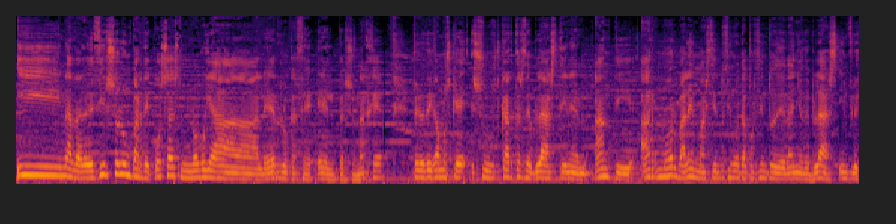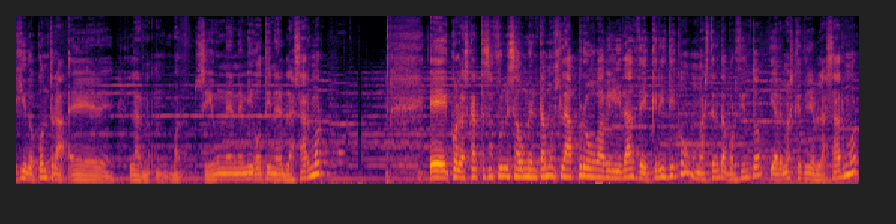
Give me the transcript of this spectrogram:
Y nada, de decir solo un par de cosas, no voy a leer lo que hace el personaje, pero digamos que sus cartas de Blast tienen anti-armor, ¿vale? Más 150% de daño de Blast infligido contra eh, la, Bueno, si un enemigo tiene el Blast Armor, eh, con las cartas azules aumentamos la probabilidad de crítico, más 30%, y además que tiene Blast Armor.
